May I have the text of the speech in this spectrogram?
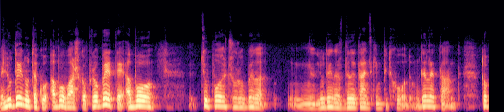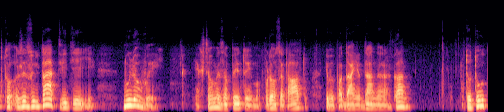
людину таку або важко пробити, або цю порчу робила людина з дилетантським підходом, дилетант. Тобто результат від її нульовий. Якщо ми запитуємо про зраду і випадає даний аркан, то тут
